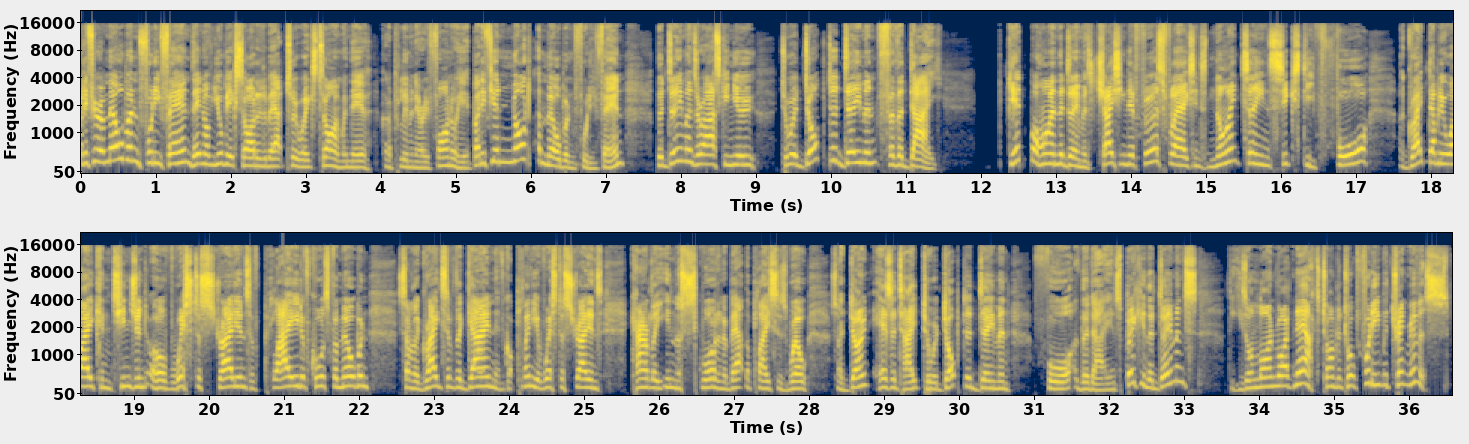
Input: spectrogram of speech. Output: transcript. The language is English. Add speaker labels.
Speaker 1: But if you're a Melbourne footy fan, then you'll be excited about two weeks' time when they've got a preliminary final here. But if you're not a Melbourne footy fan, the Demons are asking you to adopt a demon for the day. Get behind the Demons, chasing their first flag since 1964. A great WA contingent of West Australians have played, of course, for Melbourne. Some of the greats of the game. They've got plenty of West Australians currently in the squad and about the place as well. So don't hesitate to adopt a demon for the day. And speaking of the demons, I think he's online right now. It's time to talk footy with Trent Rivers.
